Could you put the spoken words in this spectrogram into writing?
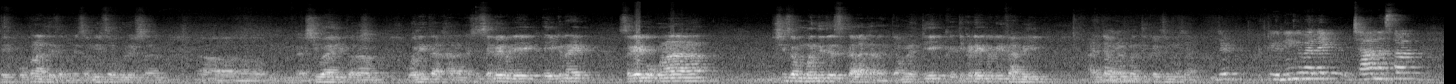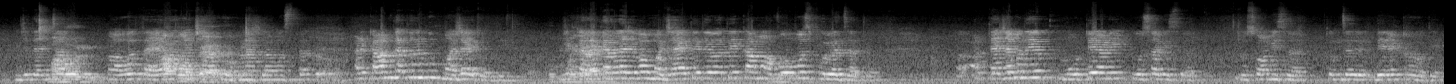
ते कोकणातलेच आहेत. म्हणजे समीर चौगुले सर शिवाजी परब वनिता खरात असे सगळे म्हणजे एक- ना एक सगळे कोकणाशी संबंधितच कलाकार आहेत त्यामुळे ती एक तिकडे एक वेगळी फॅमिली आणि त्यामुळे मग तिकडची मजा म्हणजे ट्युनिंग वेळेला एक छान असा म्हणजे त्यांचा माहोल. तयार झाला. कोकणातला मस्त बरोबर. आणि काम करताना खूप मजा येत होती म्हणजे कलाकाराला जेव्हा मजा येते तेव्हा ते काम आपोआपच फुलत जातं अ, त्याच्यामध्ये मोठे आणि गोसावी सर गोस्वामी सर तुमचे डिरेक्टर होते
